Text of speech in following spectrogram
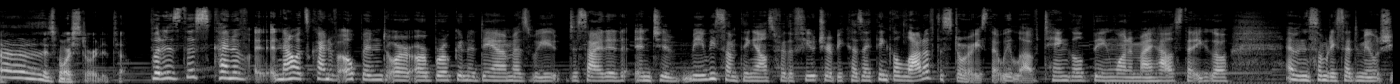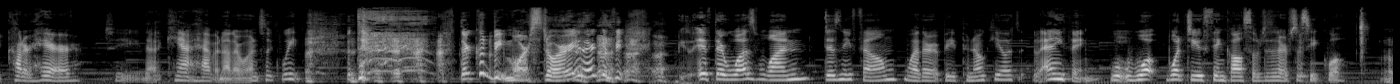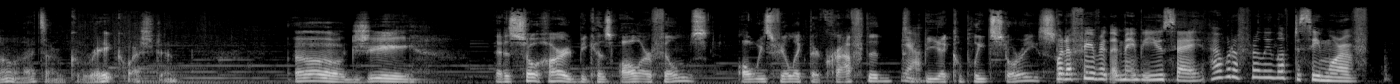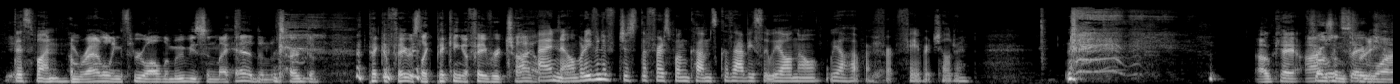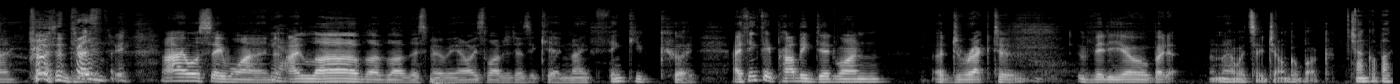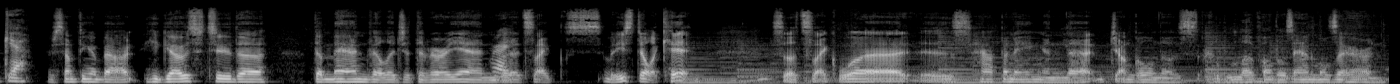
"Ah, there's more story to tell. But is this kind of now it's kind of opened or, or broken a dam as we decided into maybe something else for the future? Because I think a lot of the stories that we love, Tangled being one in my house, that you go, I mean, somebody said to me, well, she cut her hair. So you, that can't have another one. It's like, wait, but there, there could be more story. There could be, if there was one Disney film, whether it be Pinocchio, anything. wh- What what do you think also deserves a sequel? Oh, that's a great question. Oh, gee. That is so hard because all our films always feel like they're crafted to Yeah. be a complete story. So But a favorite that maybe you say, I would have really loved to see more of this one. I'm rattling through all the movies in my head, and it's hard to pick a favorite. It's like picking a favorite child. I know, but even if just the first one comes, because obviously we all know we all have our f- favorite children. Okay, I Frozen would say three. one. Frozen three. Frozen three. I will say one. Yeah. I love, love, love this movie. I always loved it as a kid, and I think you could. I think they probably did one, a direct to video, but I would say Jungle Book. Jungle Book, yeah. There's something about he goes to the the man village at the very end, Right. but it's like, but he's still a kid. So it's like, what is happening in that jungle and those? I love all those animals there, and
